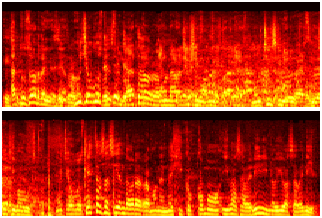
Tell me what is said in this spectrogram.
Es A tus órdenes, señor. Mucho gusto Es encantado, Ramón. Encantado de Muchísimo gusto. Muchísimo gusto, muchísimo gusto. Mucho gusto. ¿Qué estás haciendo ahora, Ramón, en México? ¿Cómo ibas a venir y no ibas a venir?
